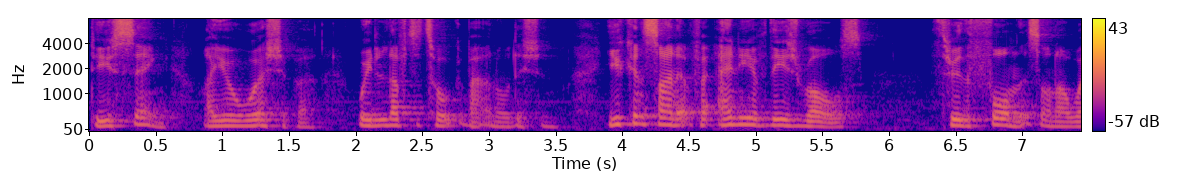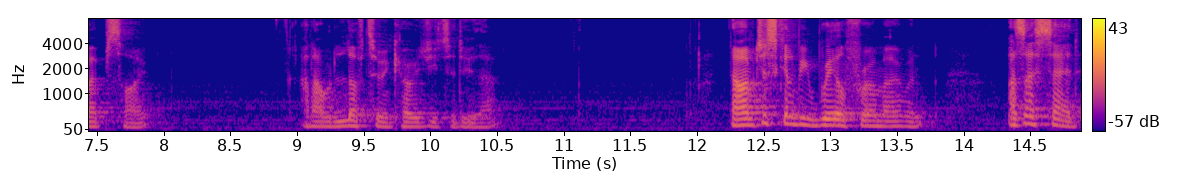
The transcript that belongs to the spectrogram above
Do you sing? Are you a worshipper? We'd love to talk about an audition. You can sign up for any of these roles through the form that's on our website. And I would love to encourage you to do that. Now, I'm just going to be real for a moment. As I said,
